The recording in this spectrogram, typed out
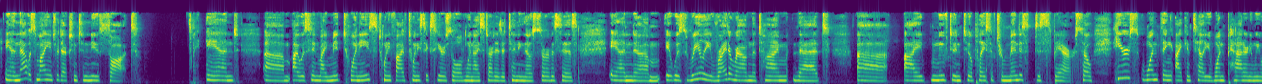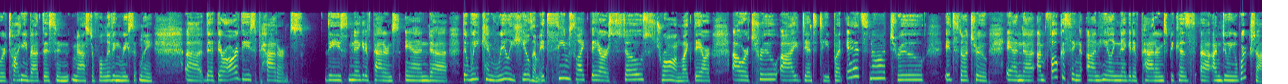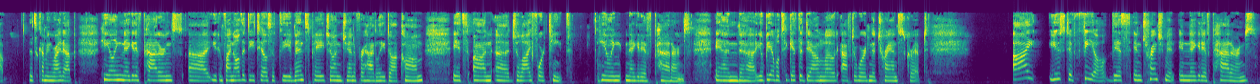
And that was my introduction to New Thought. And um, I was in my mid 20s, 25, 26 years old when I started attending those services. And um, it was really right around the time that uh, I moved into a place of tremendous despair. So here's one thing I can tell you, one pattern, and we were talking about this in Masterful Living recently, uh, that there are these patterns these negative patterns and uh, that we can really heal them. It seems like they are so strong, like they are our true identity, but it's not true. It's not true. And uh, I'm focusing on healing negative patterns because uh, I'm doing a workshop that's coming right up. Healing negative patterns. Uh, you can find all the details at the events page on jenniferhadley.com. It's on uh, July 14th. Healing negative patterns. And uh, you'll be able to get the download afterward in the transcript. I used to feel this entrenchment in negative patterns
